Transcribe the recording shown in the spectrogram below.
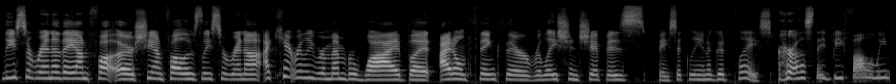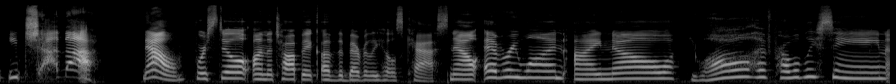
Lisa Rinna, they unfollow, or she unfollows Lisa Rinna. I can't really remember why, but I don't think their relationship is basically in a good place, or else they'd be following each other. Now, we're still on the topic of the Beverly Hills cast. Now, everyone, I know you all have probably seen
